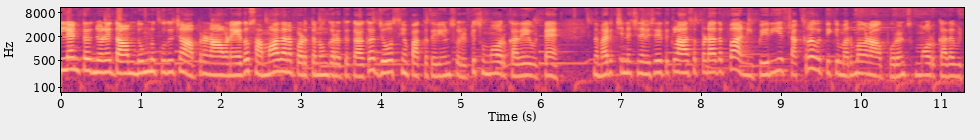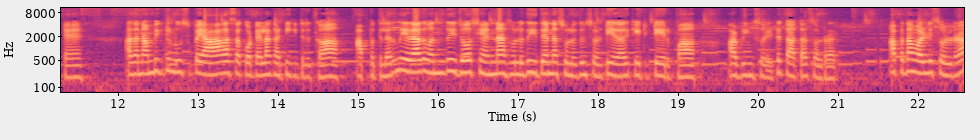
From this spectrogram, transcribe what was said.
இல்லைன்னு தெரிஞ்சோடனே தாம் தூம்னு குதிச்சான். அப்புறம் நான் அவனை ஏதோ சமாதானப்படுத்தணுங்கிறதுக்காக ஜோசியம் பார்க்க தெரியும்னு சொல்லிட்டு சும்மா ஒரு கதையை விட்டேன். இந்த மாதிரி சின்ன சின்ன விஷயத்துக்குலாம் ஆசைப்படாதப்பா. நீ பெரிய சக்கரவர்த்திக்கு மருமகனாக போகிறேன்னு சும்மா ஒரு கதை விட்டேன். அதை நம்பிக்கிட்டு லூசு போய் ஆகாச கோட்டையெல்லாம் கட்டிக்கிட்டு இருக்கான் அப்பத்துலேருந்து ஏதாவது வந்து ஜோசியம் என்ன சொல்லுது இது என்ன சொல்லுதுன்னு சொல்லிட்டு ஏதாவது கேட்டுகிட்டே இருப்பான் அப்படின்னு சொல்லிட்டு தாத்தா சொல்கிறார் அப்போ தான் வள்ளி சொல்கிறா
